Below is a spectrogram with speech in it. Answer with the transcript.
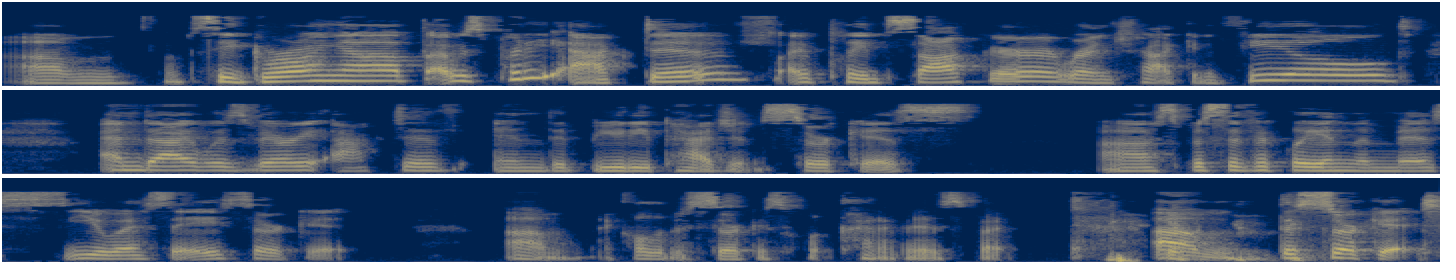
Um, let's see, growing up, I was pretty active. I played soccer, ran track and field, and I was very active in the beauty pageant circus, uh, specifically in the Miss USA circuit. Um, I call it a circus, what kind of is, but, um, the circuit.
